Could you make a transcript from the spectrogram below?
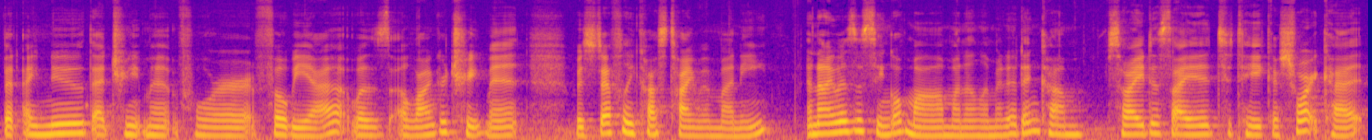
But I knew that treatment for phobia was a longer treatment, which definitely cost time and money. And I was a single mom on a limited income, so I decided to take a shortcut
